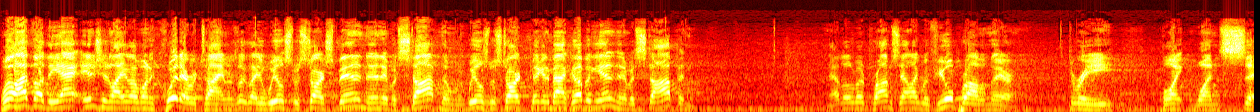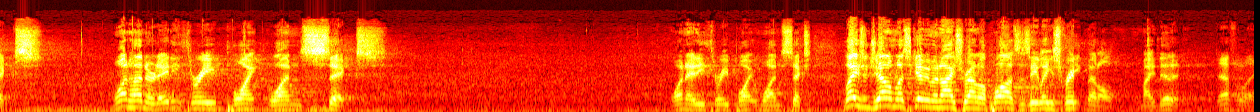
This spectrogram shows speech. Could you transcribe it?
Well, I thought the engine light would want to quit every time. It looked like the wheels would start spinning, and then it would stop, and the wheels would start picking it back up again, and then it would stop, and had a little bit of problem. Sound like a fuel problem there. 3.16. 183.16. 183.16. Ladies and gentlemen, let's give him a nice round of applause as he leaves free metal. Might did it. Definitely.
